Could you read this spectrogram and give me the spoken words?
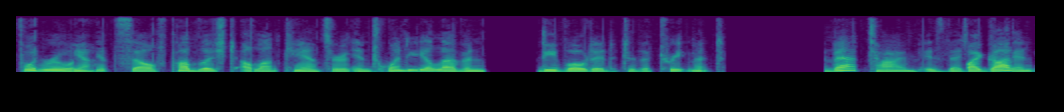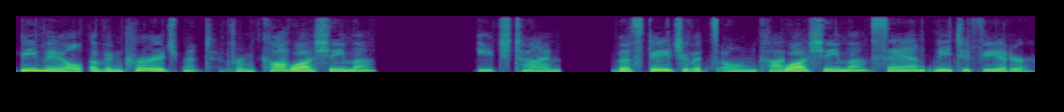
Furuya itself published a lung cancer in 2011, devoted to the treatment. That time is that I got an email of encouragement from Kawashima. Each time, the stage of its own Kawashima me theater,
